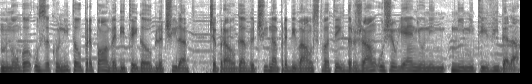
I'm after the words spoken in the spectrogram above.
mnogo uzakonitev prepovedi tega oblačila, čeprav ga večina prebivalstva teh držav v življenju ni, ni niti videla.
